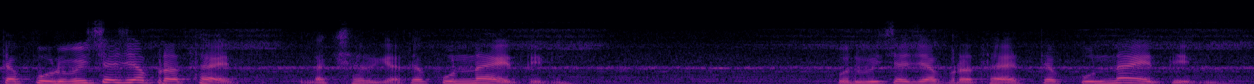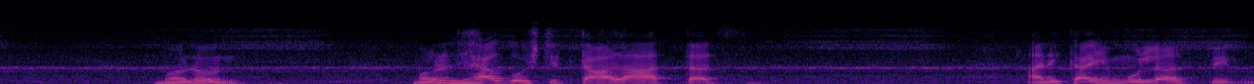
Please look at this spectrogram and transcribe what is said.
त्या पूर्वीच्या ज्या प्रथा आहेत लक्षात घ्या त्या पुन्हा येतील. पूर्वीच्या ज्या प्रथा आहेत त्या पुन्हा येतील. म्हणून म्हणून ह्या गोष्टी टाळा आत्ताच. आणि काही मुलं असतील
